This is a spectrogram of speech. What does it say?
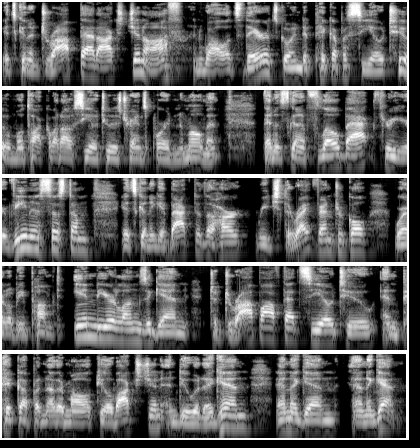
it's going to drop that oxygen off, and while it's there, it's going to pick up a CO2, and we'll talk about how CO2 is transported in a moment. Then it's going to flow back through your venous system, it's going to get back to the heart, reach the right ventricle, where it'll be pumped into your lungs again to drop off that CO2 and pick up another molecule of oxygen and do it again and again and again.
